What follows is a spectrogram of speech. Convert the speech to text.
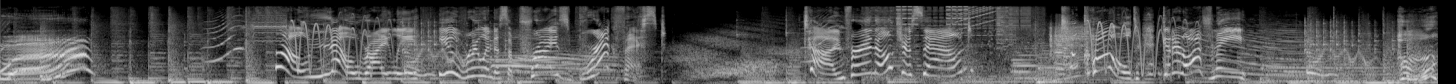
Oh Riley! You ruined a surprise breakfast! Time for an ultrasound! Too cold! Get it off me! Huh?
